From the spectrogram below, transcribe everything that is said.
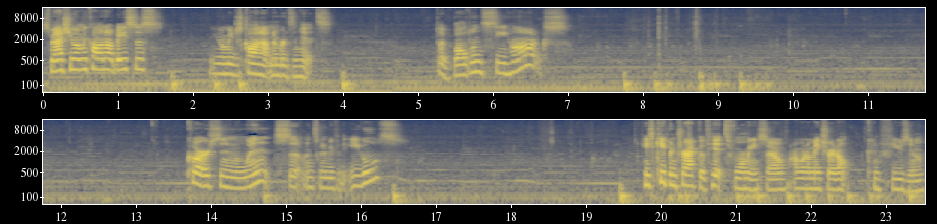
Smash. You want me calling out bases? You want me just calling out numbers and hits? Doug Baldwin, Seahawks. Carson Wentz. That one's going to be for the Eagles. He's keeping track of hits for me, so I want to make sure I don't confuse him.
